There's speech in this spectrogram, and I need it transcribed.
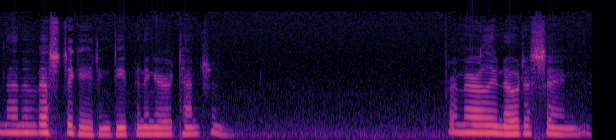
And then investigating, deepening your attention. Primarily noticing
